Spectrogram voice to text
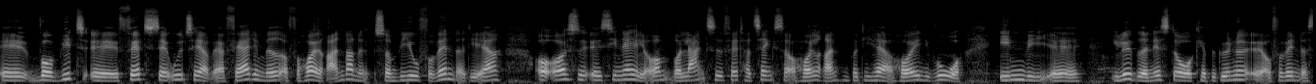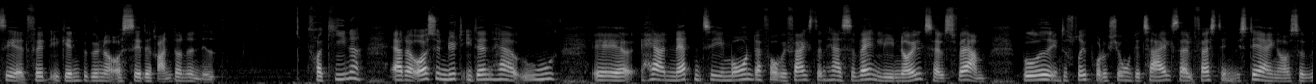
øh, hvorvidt øh, Fed ser ud til at være færdig med at forhøje renterne, som vi jo forventer, de er, og også øh, signaler om, hvor lang tid Fed har tænkt sig at holde renten på de her høje niveauer, inden vi øh, i løbet af næste år kan begynde øh, at forvente at se, at Fed igen begynder at sætte renterne ned. Fra Kina er der også nyt i den her uge. Øh, her natten til i morgen, der får vi faktisk den her sædvanlige nøgletalsværm. Både industriproduktion, detailsalg, faste investeringer osv.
